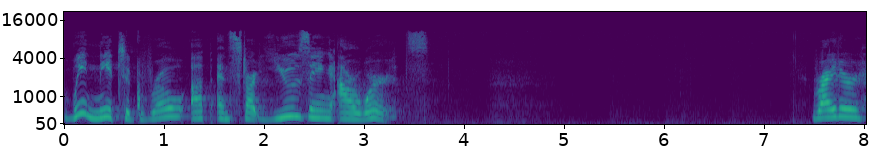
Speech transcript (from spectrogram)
we need to grow up and start using our words. Writer,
